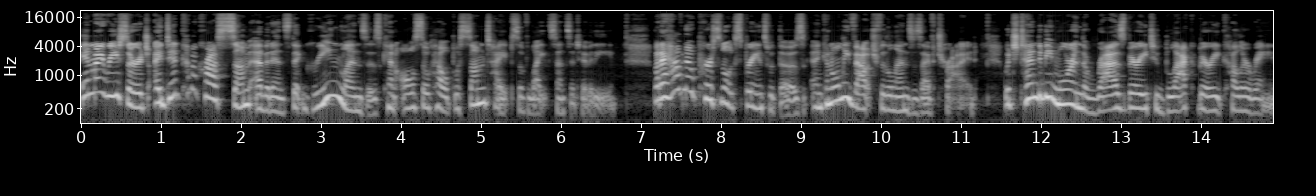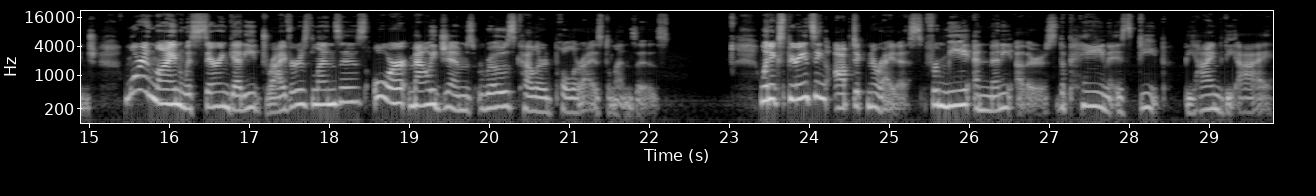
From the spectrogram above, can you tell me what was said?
In my research, I did come across some evidence that green lenses can also help with some types of light sensitivity. But I have no personal experience with those and can only vouch for the lenses I've tried, which tend to be more in the raspberry to blackberry color range, more in line with Serengeti driver's lenses or Maui Jim's rose colored polarized lenses. When experiencing optic neuritis, for me and many others, the pain is deep behind the eye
